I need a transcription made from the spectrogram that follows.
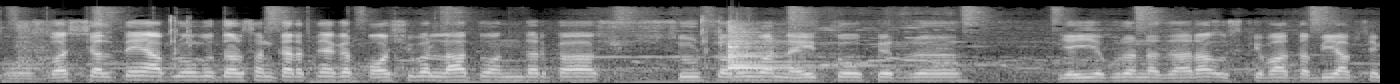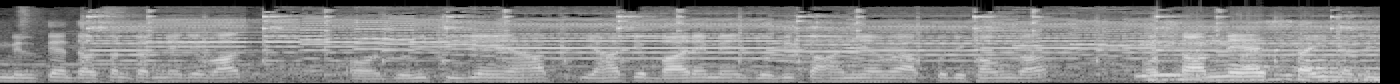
तो बस चलते हैं आप लोगों को दर्शन करते हैं। अगर पॉसिबल रहा तो अंदर का शूट करूँगा नहीं तो फिर यही है पूरा नज़ारा। उसके बाद अभी आपसे मिलते हैं दर्शन करने के बाद। और जो भी चीज़ें यहाँ यहाँ के बारे में, जो भी कहानियाँ मैं आपको दिखाऊँगा। और सामने है सई नदी।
